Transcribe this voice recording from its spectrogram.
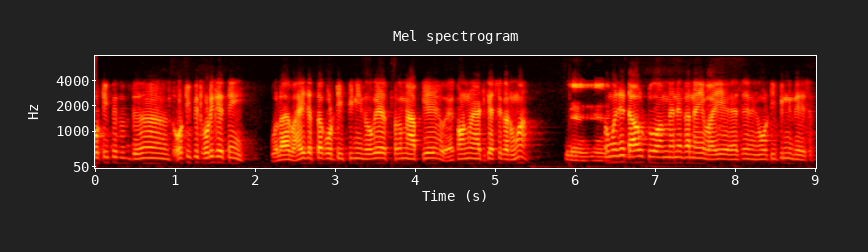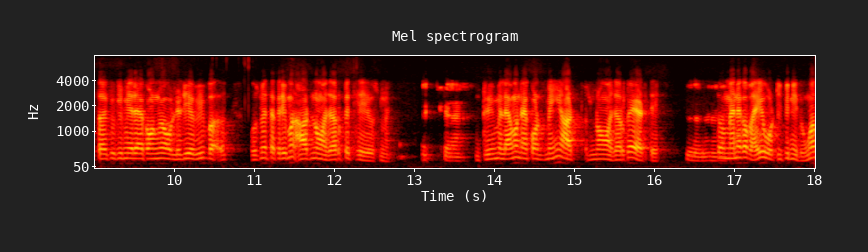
ओटीपी तो ओटीपी थोड़ी देते हैं। बोला भाई जब तक ओटीपी नहीं दोगे तब तक मैं आपके अकाउंट में ऐड कैसे करूँगा? हम्म, हम्म, तो मुझे डाउट हुआ। मैंने कहा नहीं भाई ऐसे ओटीपी नहीं दे सकता क्योंकि मेरे अकाउंट में ऑलरेडी अभी उसमें तकरीबन आठ नौ हज़ार रुपये थे उसमें। अच्छा। ड्रीम इलेवन अकाउंट में ही आठ नौ हज़ार रुपये ऐड थे। हम्म, तो मैंने कहा भाई ओटीपी नहीं दूँगा।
